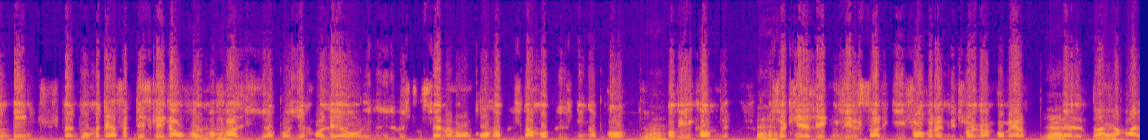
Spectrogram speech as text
ene ben i Tyskland, du, derfor, det skal ikke afholde mig fra lige at gå hjem og lave en lille... Hvis du sender nogle grundoplysninger, stamoplysninger på, Ja. på vedkommende, Ja. og så kan jeg lægge en lille strategi for, hvordan vi trykker ham på maven Ja. mellem dig og mig.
